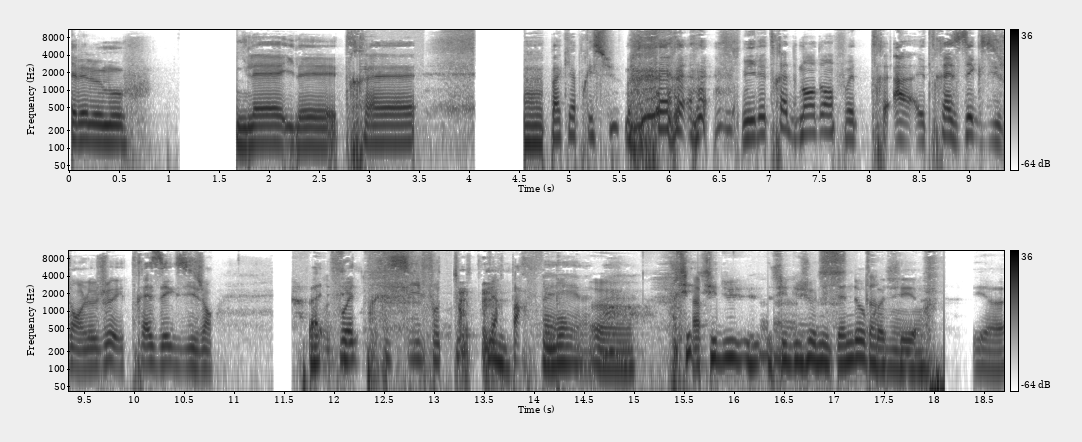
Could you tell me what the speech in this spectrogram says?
Quel est le mot? Il est, il est très. euh, pas capricieux, mais il est très demandant. Faut être très, ah, et très exigeant. Le jeu est très exigeant. Bah, Il faut être précis, il faut tout faire parfait. Bon, euh, C'est Ah, c'est du, c'est du jeu Nintendo, quoi. C'est euh,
